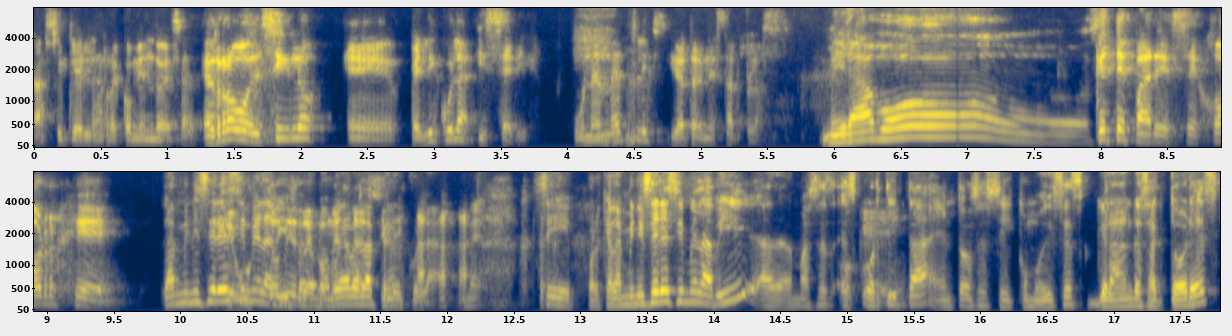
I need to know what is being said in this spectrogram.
así que les recomiendo esa. El robo del siglo, eh, película y serie. Una en Netflix y otra en Star Plus. Mira vos. ¿Qué te parece, Jorge? La miniserie ¿Te sí me la vi, pero me voy a ver la película. Me- sí, porque la miniserie sí me la vi, además es, cortita, entonces sí, como dices, grandes actores.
